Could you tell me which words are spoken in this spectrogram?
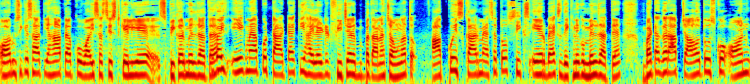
और उसी के साथ यहाँ पे आपको वॉइस असिस्ट के लिए स्पीकर मिल जाता है। तो एक मैं आपको टाटा की हाईलाइटेड फीचर अभी बताना चाहूँगा तो आपको इस कार में ऐसे तो सिक्स एयर बैग्स देखने को मिल जाते हैं बट अगर आप चाहो तो उसको ऑन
